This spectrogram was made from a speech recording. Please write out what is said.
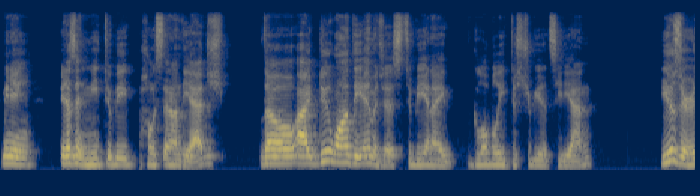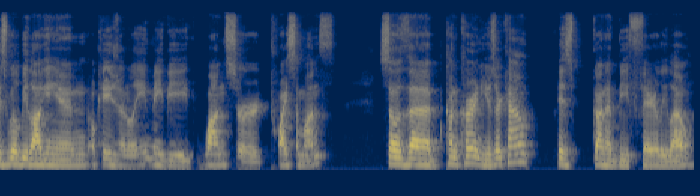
meaning it doesn't need to be hosted on the edge, though I do want the images to be in a globally distributed CDN. Users will be logging in occasionally, maybe once or twice a month. So the concurrent user count is going to be fairly low.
